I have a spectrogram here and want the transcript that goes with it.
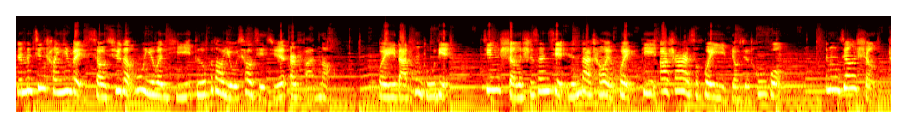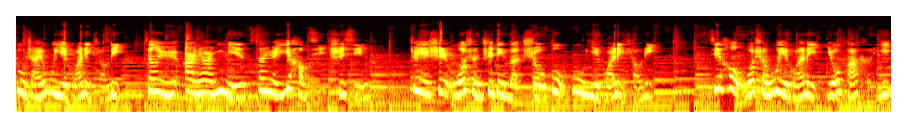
人们经常因为小区的物业问题得不到有效解决而烦恼。为打通堵点，经省十三届人大常委会第二十二次会议表决通过，《黑龙江省住宅物业管理条例》将于二零二一年三月一号起施行。这也是我省制定的首部物业管理条例。今后，我省物业管理有法可依。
